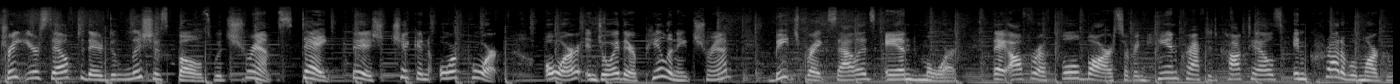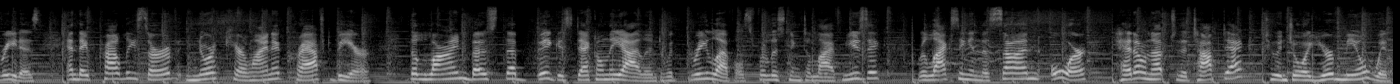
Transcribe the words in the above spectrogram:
Treat yourself to their delicious bowls with shrimp, steak, fish, chicken, or pork. Or enjoy their peel and eat shrimp, beach break salads, and more. They offer a full bar serving handcrafted cocktails, incredible margaritas, and they proudly serve North Carolina craft beer. The line boasts the biggest deck on the island with three levels for listening to live music, relaxing in the sun, or head on up to the top deck to enjoy your meal with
